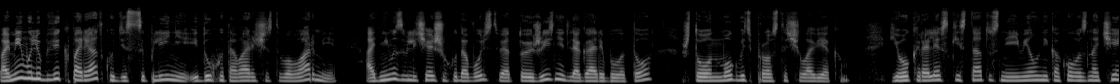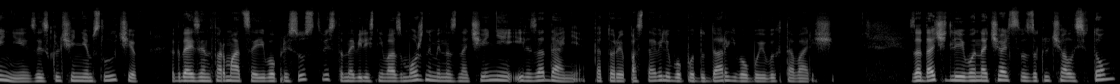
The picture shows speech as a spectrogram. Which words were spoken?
Помимо любви к порядку, дисциплине и духу товарищества в армии, одним из величайших удовольствий от той жизни для Гарри было то, что он мог быть просто человеком. Его королевский статус не имел никакого значения, за исключением случаев, когда из-за информации о его присутствии становились невозможными назначения или задания, которые поставили бы под удар его боевых товарищей. Задача для его начальства заключалась в том,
